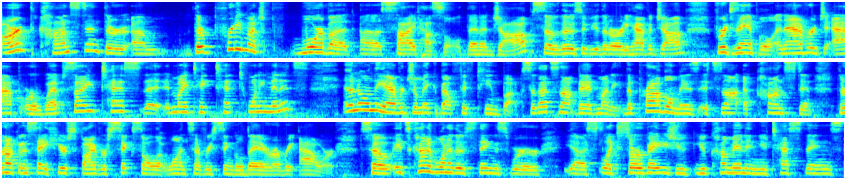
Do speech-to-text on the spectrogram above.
aren't constant. They're um, they're pretty much more of a, a, side hustle than a job. So those of you that already have a job for example an average app or website test that it might take 10, 20 minutes and on the average you'll make about 15 bucks. So that's not bad money. The problem is it's not a constant. They're not going to say here's five or six all at once every single day or every hour. so so it's kind of one of those things where, uh, like surveys, you, you come in and you test things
